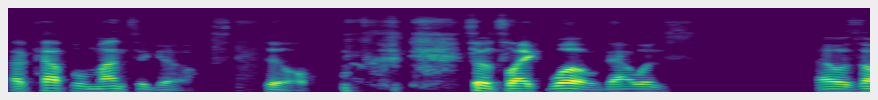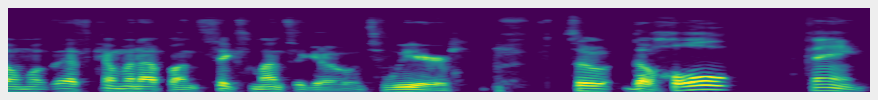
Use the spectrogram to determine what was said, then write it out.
a couple months ago still. so it's like, whoa, that was that was almost that's coming up on six months ago. It's weird. So the whole thing.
